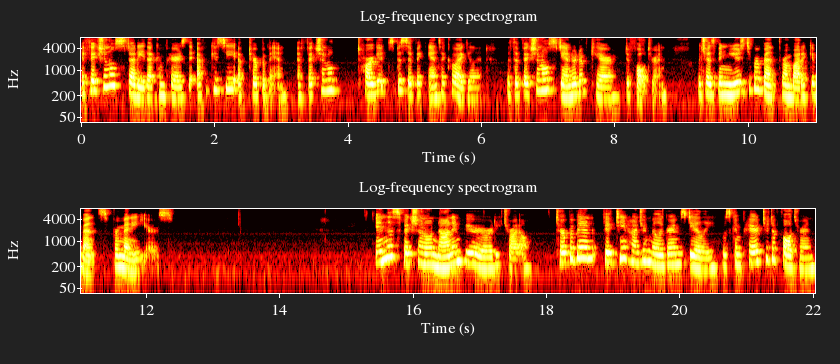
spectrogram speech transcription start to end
A fictional study that compares the efficacy of Terpiban, a fictional target-specific anticoagulant, with the fictional standard of care, Defaltrin, which has been used to prevent thrombotic events for many years. In this fictional non-inferiority trial, Terpiban 1500 milligrams daily was compared to Defaltrin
